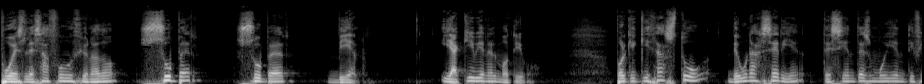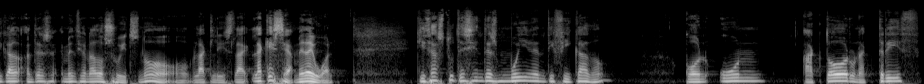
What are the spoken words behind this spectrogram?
pues les ha funcionado súper, súper bien. Y aquí viene el motivo. Porque quizás tú de una serie te sientes muy identificado, antes he mencionado Switch, ¿no? O Blacklist, la, la que sea, me da igual. Quizás tú te sientes muy identificado con un actor, una actriz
